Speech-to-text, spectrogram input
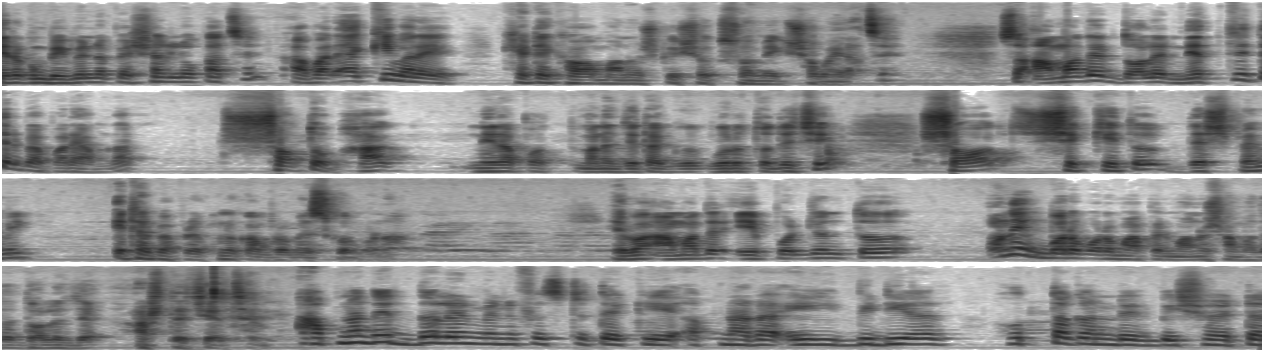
এরকম বিভিন্ন পেশার লোক আছে। আবার একেবারে খেটে খাওয়া মানুষ, কৃষক, শ্রমিক সবাই আছে। সো আমাদের দলের নেতৃত্বের ব্যাপারে আমরা শতভাগ নিরাপদ মানে যেটা গুরুত্ব দিচ্ছি, সৎ, শিক্ষিত, দেশপ্রেমিক, এটার ব্যাপারে কোনো কম্প্রোমাইজ করব না। এবং আমাদের এ পর্যন্ত অনেক বড় বড় মাপের মানুষ আমাদের দলে আসতে চেয়েছেন। আপনাদের দলের ম্যানিফেস্টোতে কি আপনারা এই বিডিআর হত্যাকাণ্ডের বিষয়টা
